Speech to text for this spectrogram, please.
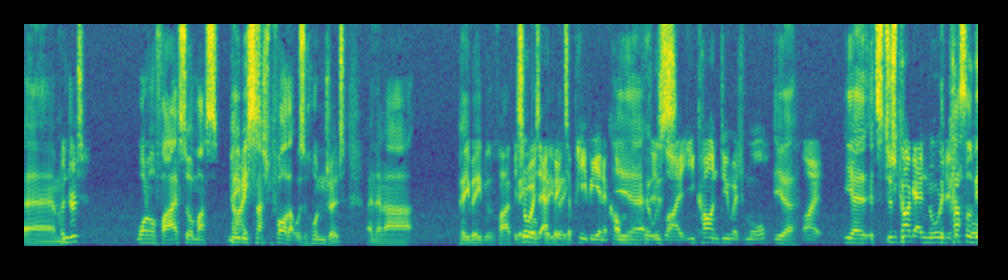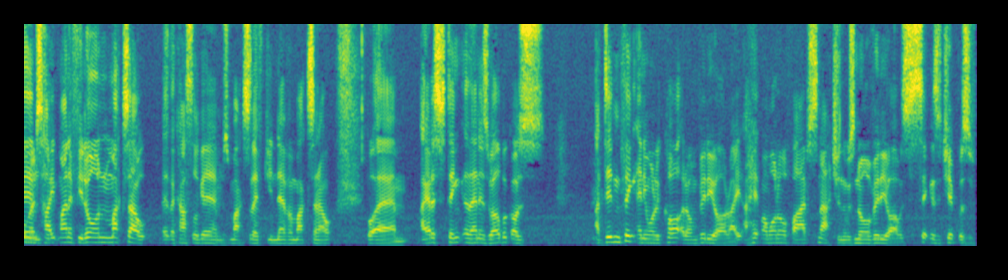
Um, 100? 105. So my PB Nice. snatch before that was 100, and then I PB'd with a 5 It's always epic to PB in a comp. Yeah, it was- like you can't do much more. Yeah, Like yeah. It's just You can't the, get annoyed the Castle. Games hype, man. If you don't max out at the Castle Games, max lift, you're never maxing out. But um, I had a stinker then as well because. I didn't think anyone had caught it on video, right? I hit my 105 snatch and there was no video. I was sick as a chip. Was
